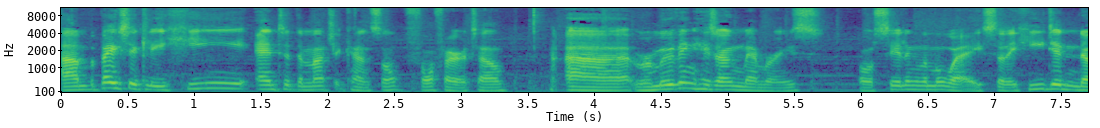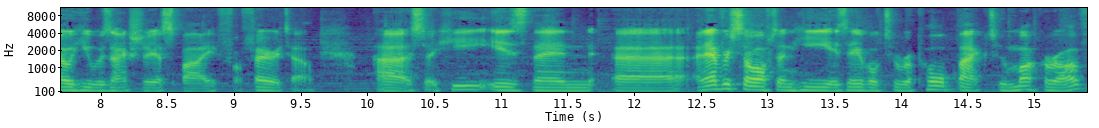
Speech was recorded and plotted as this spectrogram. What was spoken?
Um, but basically, he entered the Magic Council for Fairy Tail, uh, removing his own memories or sealing them away so that he didn't know he was actually a spy for Fairy Tail. Uh, so he is then, uh, and every so often, he is able to report back to Makarov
